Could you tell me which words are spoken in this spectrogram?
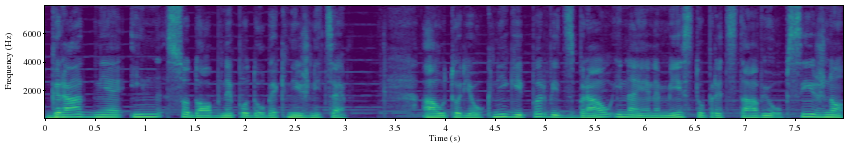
gradnje in sodobne podobe knjižnice. Avtor je v knjigi prvič zbral in na enem mestu predstavil obsežno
